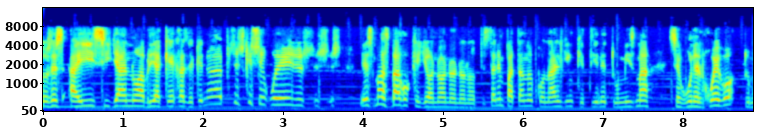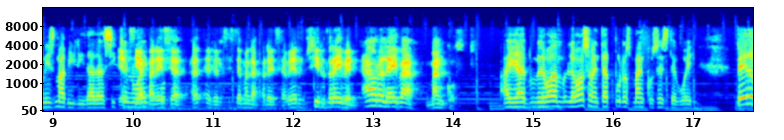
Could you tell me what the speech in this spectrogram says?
Entonces ahí sí ya no habría quejas de que no, pues es que ese güey es, es- es- es más vago que yo. No, no, no, no. Te están empatando con alguien que tiene tu misma, según el juego, tu misma habilidad. Así Y que así no hay. aparece, en el sistema le aparece. A ver, Sir Draven, ahora le ahí va, mancos. Ay, le, le vamos a aventar puros mancos a este güey. Pero,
